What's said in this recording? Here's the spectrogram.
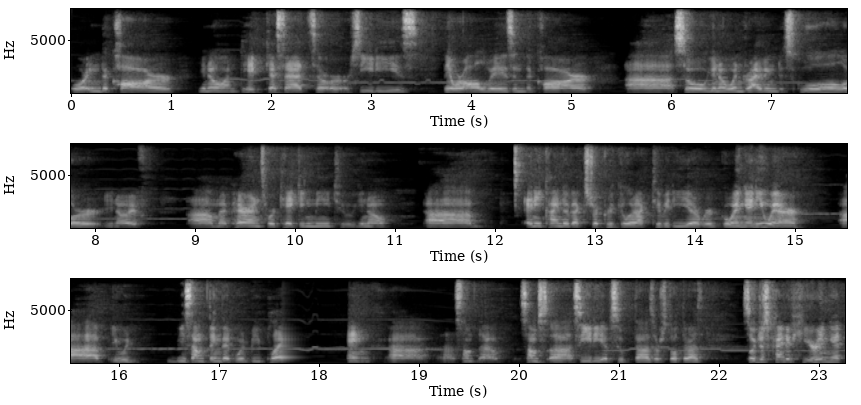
or in the car, you know, on tape cassettes or, or CDs they were always in the car. Uh, so you know, when driving to school, or you know, if uh, my parents were taking me to you know uh, any kind of extracurricular activity, or we're going anywhere, uh, it would be something that would be playing uh, uh, some some CD of suktas or stotras. So just kind of hearing it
